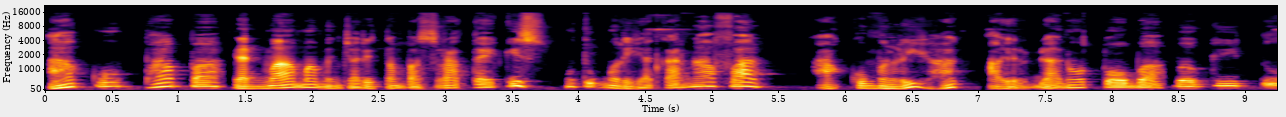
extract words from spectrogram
Aku, papa, dan mama mencari tempat strategis untuk melihat karnaval. Aku melihat air danau Toba begitu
